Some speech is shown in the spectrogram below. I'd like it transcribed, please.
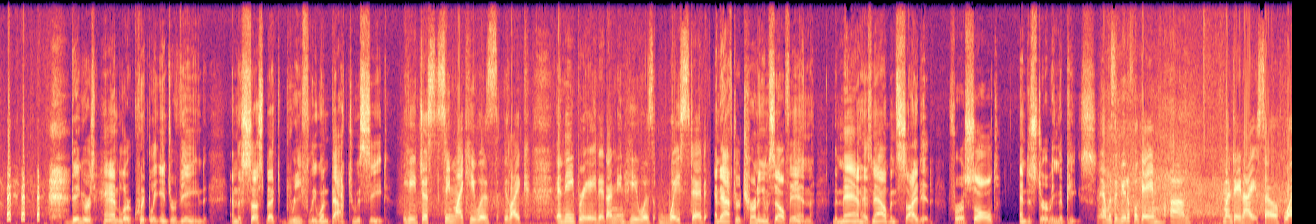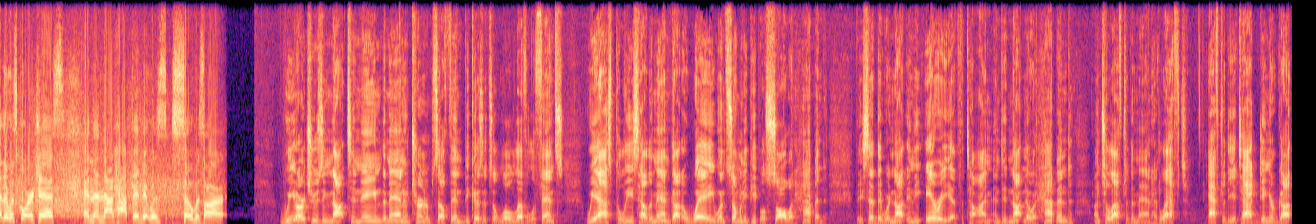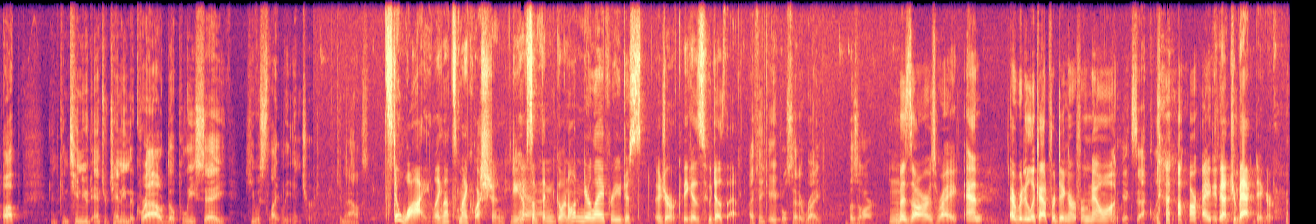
Dinger's handler quickly intervened, and the suspect briefly went back to his seat. He just seemed like he was like inebriated. I mean, he was wasted. And after turning himself in, the man has now been cited for assault and disturbing the peace. It was a beautiful game um, Monday night, so weather was gorgeous, and then that happened. It was so bizarre. We are choosing not to name the man who turned himself in because it's a low level offense. We asked police how the man got away when so many people saw what happened. They said they were not in the area at the time and did not know it happened until after the man had left. After the attack, Dinger got up and continued entertaining the crowd, though police say he was slightly injured. Kim and Alex. Still, why? Like, that's my question. Do you have something going on in your life, or are you just a jerk? Because who does that? I think April said it right. Bizarre. Mm. Bizarre is right. And everybody look out for Dinger from now on. Exactly. All right. We thank got your back, Dinger.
